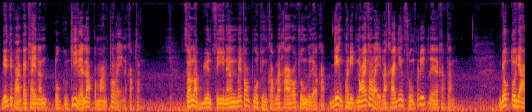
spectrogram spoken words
เหรียญที่ผ่านการใช้นั้นตกอยู่ที่เหรียญละประมาณเท่าไหร่นะครับท่านสำหรับ UNC นั้นไม่ต้องพูดถึงครับราคาเขาสูงอยู่แล้วครับยิ่งผลิตน้อยเท่าไหร่ราคายิ่งสูงปริ๊ดเลยนะครับท่านยกตัวอย่าง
